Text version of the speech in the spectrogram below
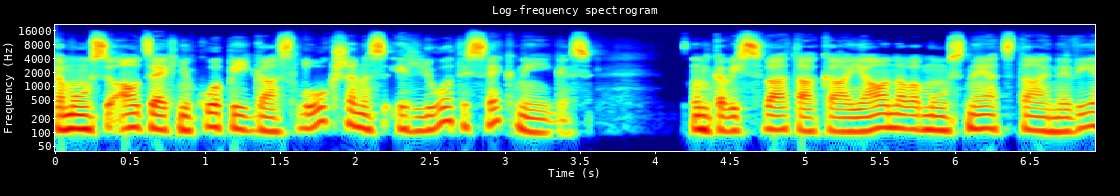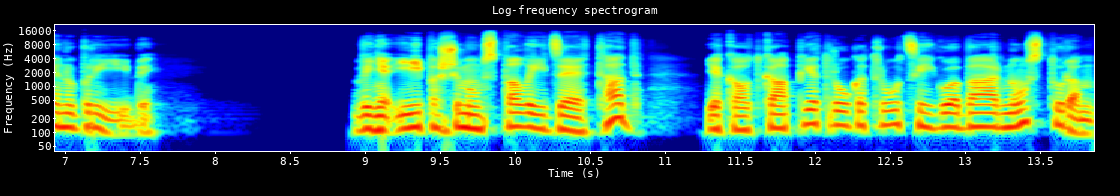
ka mūsu audzēkņu kopīgās lūkšanas ir ļoti sekmīgas – un ka visvētākā jaunava mūs neatstāja nevienu brīdi. Viņa īpaši mums palīdzēja tad, ja kaut kā pietrūka trūcīgo bērnu uzturam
